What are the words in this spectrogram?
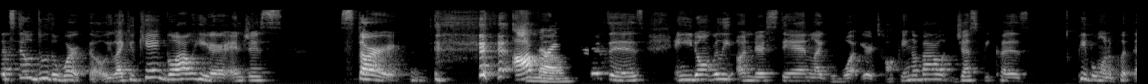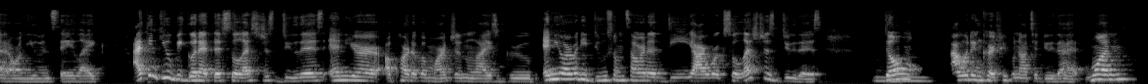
but still do the work though. Like you can't go out here and just start offering no. services and you don't really understand like what you're talking about just because people want to put that on you and say like I think you'd be good at this, so let's just do this. And you're a part of a marginalized group, and you already do some sort of DEI work, so let's just do this. Mm-hmm. Don't. I would encourage people not to do that. One,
